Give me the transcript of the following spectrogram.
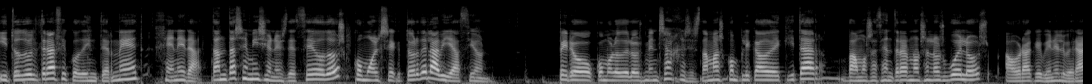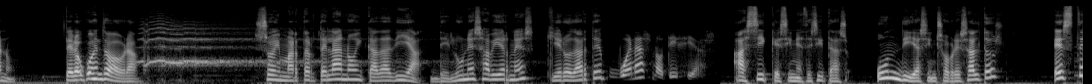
Y todo el tráfico de Internet genera tantas emisiones de CO2 como el sector de la aviación. Pero como lo de los mensajes está más complicado de quitar, vamos a centrarnos en los vuelos ahora que viene el verano. Te lo cuento ahora. Soy Marta Hortelano y cada día, de lunes a viernes, quiero darte buenas noticias. Así que si necesitas un día sin sobresaltos, este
